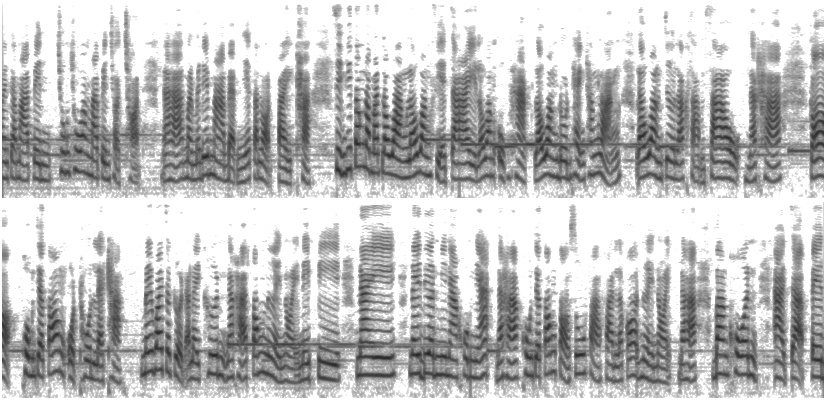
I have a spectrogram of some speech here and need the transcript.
มันจะมาเป็นช่วงๆมาเป็นช็อตๆนะคะมันไม่ได้มาแบบนี้ตลอดไปค่ะ สิ่งที่ต้องระมัดระวังระวังเสียใจ ระวังอกหัก ระวังโดนแทงข้างหลัง ระวังเจอรักสามเศร้านะคะ ก็คงจะต้องอดทนแหละค่ะไม่ว่าจะเกิดอะไรขึ้นนะคะ ต้องเหนื่อยหน่อยในปี ในในเดือนมีนาคมนี้นะคะ คงจะต้องต่อสู้ฝ่าฟันแล้วก็เหนื่อยหน่อยนะคะ บางคนอาจจะเป็น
